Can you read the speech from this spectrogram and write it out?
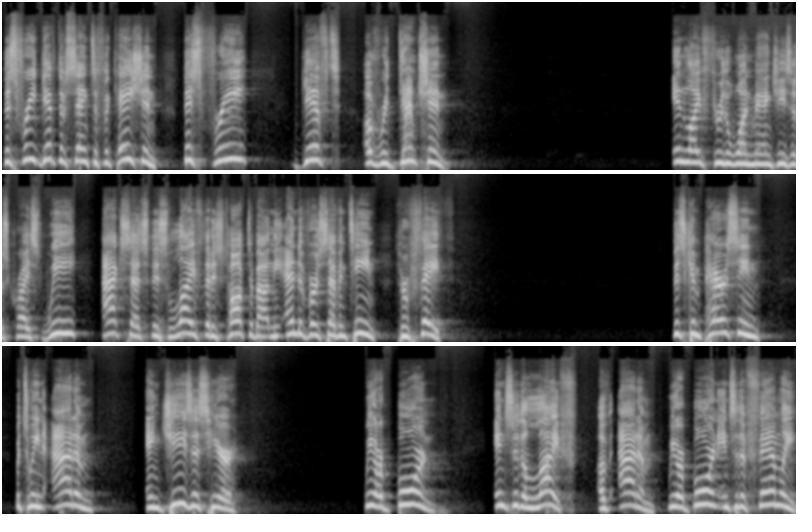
this free gift of sanctification, this free gift of redemption in life through the one man, Jesus Christ. We access this life that is talked about in the end of verse 17 through faith. This comparison between Adam and Jesus here. We are born into the life of Adam. We are born into the family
